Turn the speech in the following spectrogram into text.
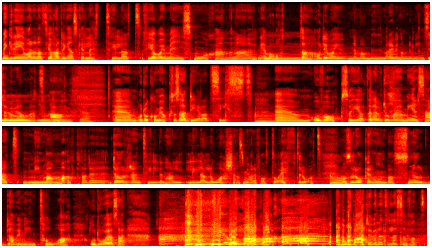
Men grejen var den att jag hade ganska lätt till att, för jag var ju med i Småstjärnorna när jag var åtta och det var ju när man mimar, jag vet inte om du minns det Jo, programmet? jo, det minns jag. Ehm, och då kom jag också så delad sist. Ah. Ehm, och var också helt, eller då var jag mer så här att min mamma öppnade dörren till den här lilla logen som jag hade fått då efteråt. Ah. Och så råkade hon bara snudda vid min tå. Och då var jag så här, och bara, bara och Hon bara, du är lite ledsen för att,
